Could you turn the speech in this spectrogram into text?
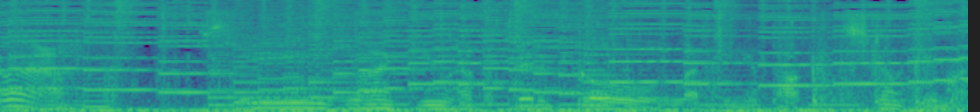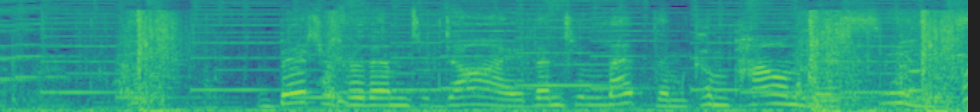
Well, seems like you have a bit of gold left in your pockets, don't you, my friend? Better for them to die than to let them compound their sins.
